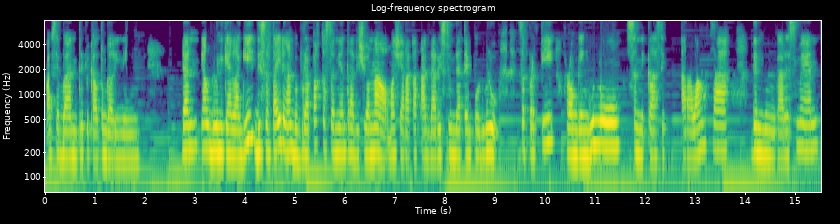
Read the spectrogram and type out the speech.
paseban tripikal tunggal ini. Dan yang lebih uniknya lagi, disertai dengan beberapa kesenian tradisional masyarakat agraris Sunda tempo dulu, seperti ronggeng gunung, seni klasik Tarawangsa, gendung karismen,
